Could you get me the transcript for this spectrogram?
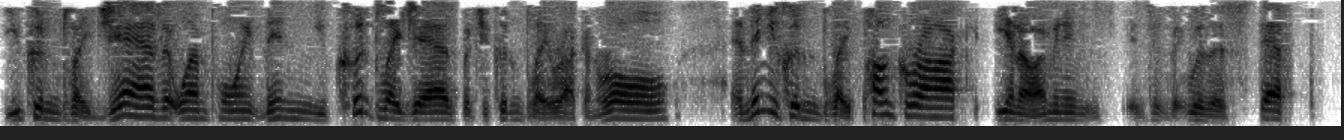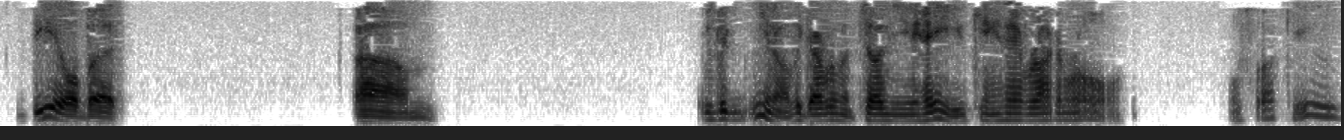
you couldn't play jazz at one point, then you could play jazz, but you couldn't play rock and roll, and then you couldn't play punk rock, you know, I mean it was it was a step deal, but um it was the you know, the government telling you, "Hey, you can't have rock and roll." Well, fuck you.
